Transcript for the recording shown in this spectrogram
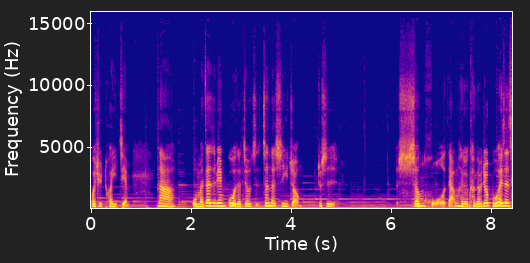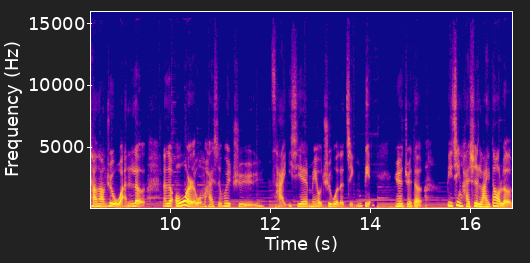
会去推荐。那我们在这边过的就是真的是一种就是生活这样，可能就不会是常常去玩乐，但是偶尔我们还是会去踩一些没有去过的景点，因为觉得。毕竟还是来到了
